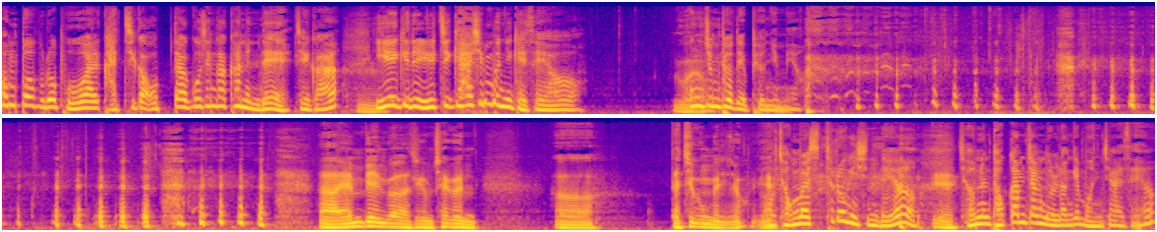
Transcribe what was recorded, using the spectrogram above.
헌법으로 보호할 가치가 없다고 생각하는데 제가 이 얘기를 일찍이 하신 분이 계세요. 누가요? 홍준표 대표님이요. 아, MBN과 지금 최근, 어, 대치 국면이죠. 예. 어, 정말 스트롱이신데요. 예. 저는 더 깜짝 놀란 게 뭔지 아세요?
